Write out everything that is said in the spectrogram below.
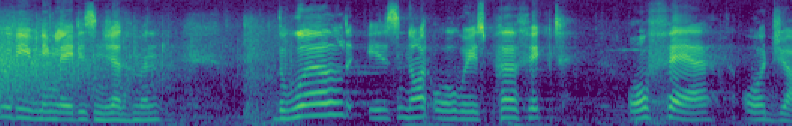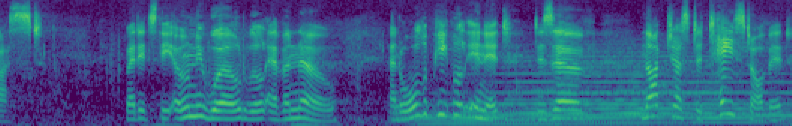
Good evening, ladies and gentlemen. The world is not always perfect or fair or just, but it's the only world we'll ever know, and all the people in it deserve not just a taste of it,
